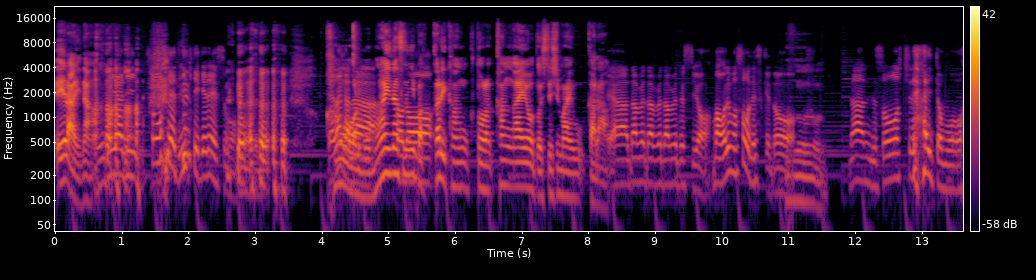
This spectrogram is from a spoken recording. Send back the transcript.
偉いな。無理やり。そうしないと生きていけないですもん、かも俺もマイナスにばっかりかんとら考えようとしてしまうからい。やー、ダメダメダメですよ。まあ、俺もそうですけど、うん、なんでそうしないとも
